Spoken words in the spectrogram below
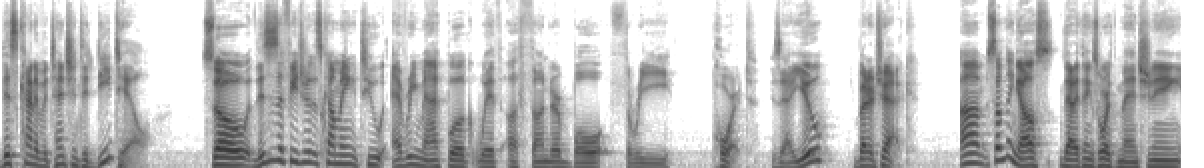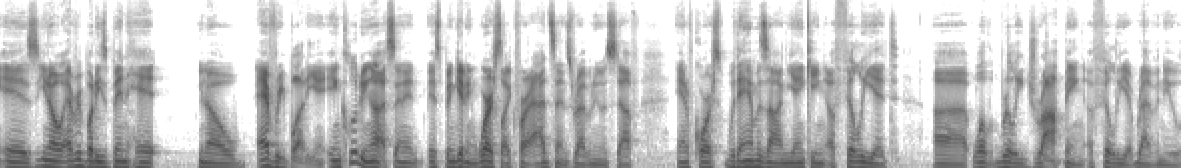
this kind of attention to detail. So, this is a feature that's coming to every MacBook with a Thunderbolt 3 port. Is that you? You better check. Um, something else that I think is worth mentioning is, you know, everybody's been hit, you know, everybody, including us, and it, it's been getting worse, like for AdSense revenue and stuff. And of course, with Amazon yanking affiliate, uh, well, really dropping affiliate revenue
